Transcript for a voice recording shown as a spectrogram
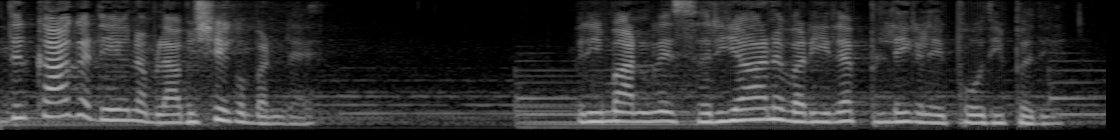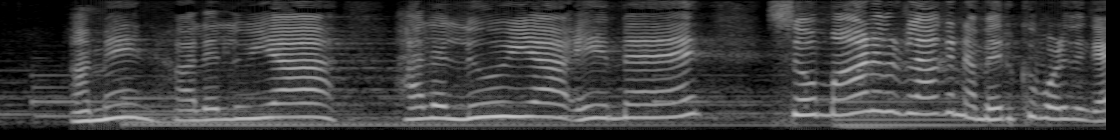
இதற்காக தேவன் நம்மளை அபிஷேகம் பண்ண பிரிமான்களை சரியான வழியில பிள்ளைகளை போதிப்பது. அமேன் ஹalleluya ஹலலூயா ஏமேன் ஸோ மாணவர்களாக நம்ம இருக்கும் பொழுதுங்க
